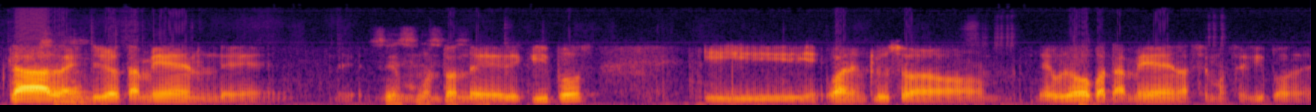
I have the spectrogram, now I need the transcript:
Claro, de interior también, de, un montón de, equipos. Y bueno, incluso de Europa también, hacemos equipos de,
